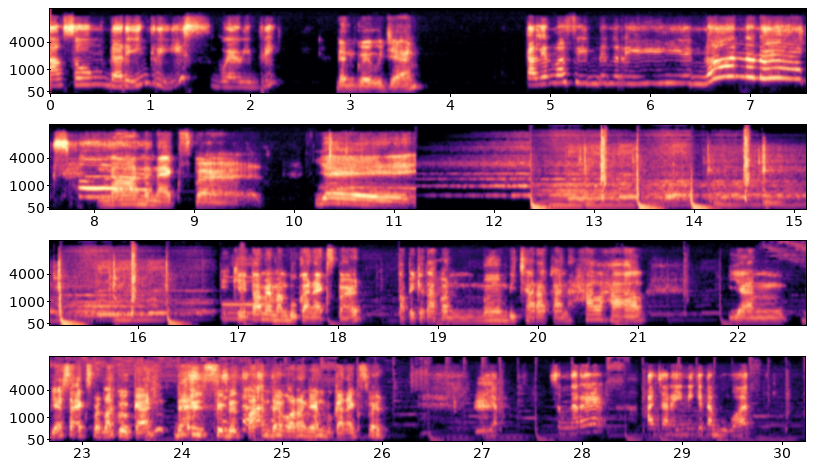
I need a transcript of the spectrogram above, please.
langsung dari Inggris. Gue Widri. Dan gue Ujang. Kalian masih dengerin Non Non Expert. Non Non Expert. Yeay. Kita memang bukan expert, tapi kita akan membicarakan hal-hal yang biasa expert lakukan dari sudut pandang orang yang bukan expert. Yap. Sebenarnya acara ini kita buat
